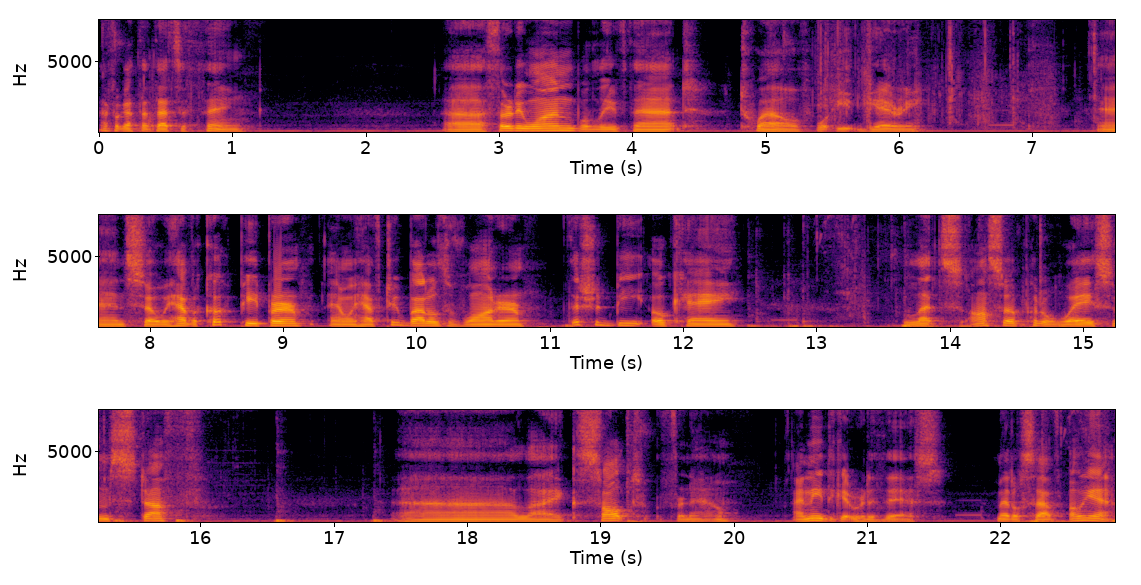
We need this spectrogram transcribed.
I forgot that that's a thing. Uh, 31, we'll leave that. 12, we'll eat Gary. And so we have a cooked peeper, and we have two bottles of water. This should be okay. Let's also put away some stuff. Uh, like salt for now. I need to get rid of this. Metal salve. Oh, yeah.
